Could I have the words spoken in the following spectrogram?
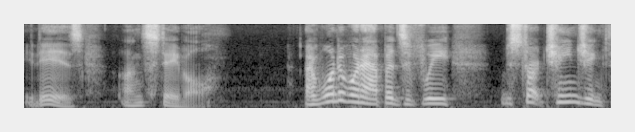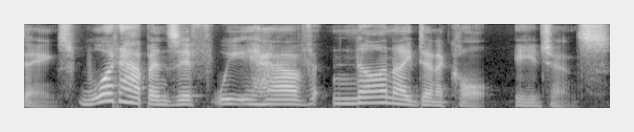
it is unstable. I wonder what happens if we start changing things. What happens if we have non identical agents?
